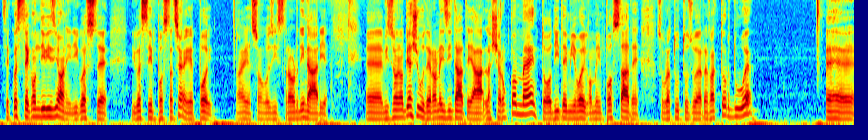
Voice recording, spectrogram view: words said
se queste condivisioni di queste di queste impostazioni che poi non è che sono così straordinarie eh, vi sono piaciute non esitate a lasciare un commento ditemi voi come impostate soprattutto su R-Factor 2 Eh,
